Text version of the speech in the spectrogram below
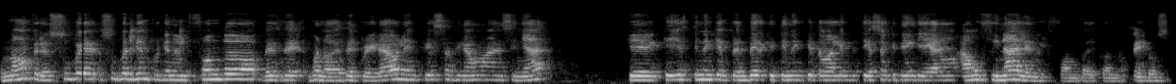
No, pero súper súper bien porque en el fondo, desde, bueno, desde el pregrado le empiezas, digamos, a enseñar que, ellos tienen que emprender, que tienen que tomar la investigación, que tienen que llegar a un final en el fondo, con, los,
